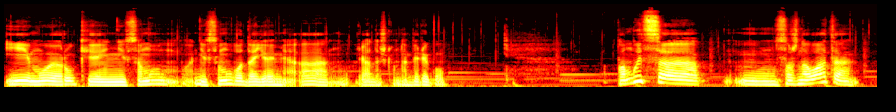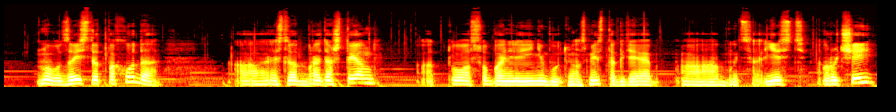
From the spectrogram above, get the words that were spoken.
и мою руки не в самом, не в самом водоеме, а ну, рядышком на берегу. Помыться сложновато, ну, зависит от похода. А если вот брать Аштен, а, то особо и не будет у нас места, где а, обмыться. Есть ручей,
